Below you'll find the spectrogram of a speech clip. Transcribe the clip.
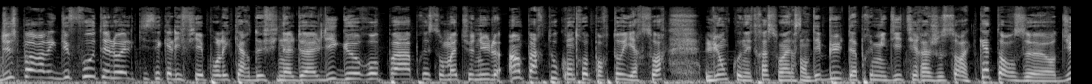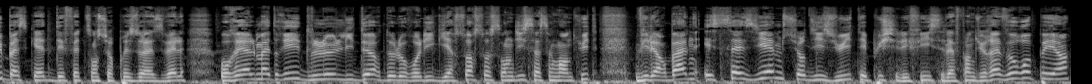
Du sport avec du foot et l'OL qui s'est qualifié pour les quarts de finale de la Ligue Europa après son match nul un partout contre Porto hier soir. Lyon connaîtra son en début d'après-midi tirage au sort à 14h. Du basket, défaite sans surprise de Lasvel au Real Madrid, le leader de l'Euroleague hier soir 70 à 58. Villeurbanne est 16e sur 18 et puis chez les filles, c'est la fin du rêve européen.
